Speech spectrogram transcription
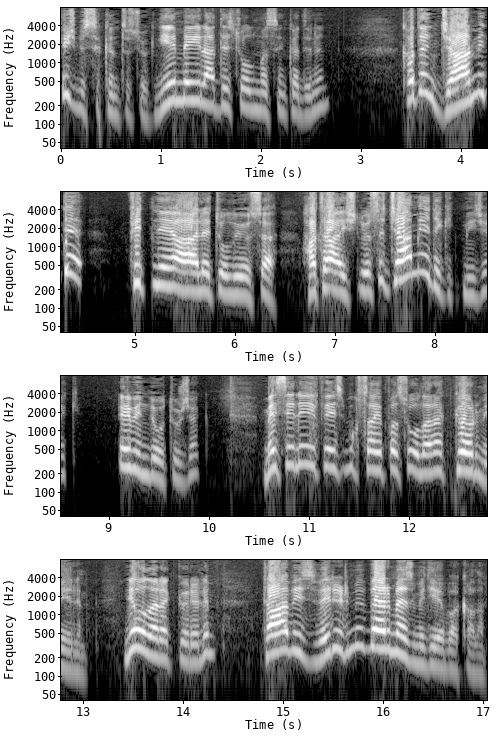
Hiçbir sıkıntısı yok. Niye mail adresi olmasın kadının? Kadın camide fitneye alet oluyorsa, hata işliyorsa camiye de gitmeyecek. Evinde oturacak. Meseleyi Facebook sayfası olarak görmeyelim. Ne olarak görelim? Taviz verir mi, vermez mi diye bakalım.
